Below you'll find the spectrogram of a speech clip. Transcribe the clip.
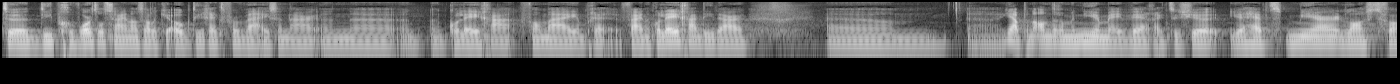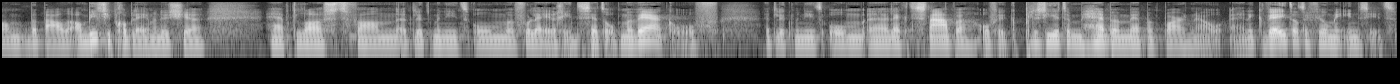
te diep geworteld zijn, dan zal ik je ook direct verwijzen naar een, uh, een, een, collega van mij, een fijne collega die daar uh, uh, ja, op een andere manier mee werkt. Dus je, je hebt meer last van bepaalde ambitieproblemen. Dus je hebt last van het lukt me niet om volledig in te zetten op mijn werk. Of het lukt me niet om lekker te slapen. Of ik plezier te hebben met mijn partner. En ik weet dat er veel meer in zit.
